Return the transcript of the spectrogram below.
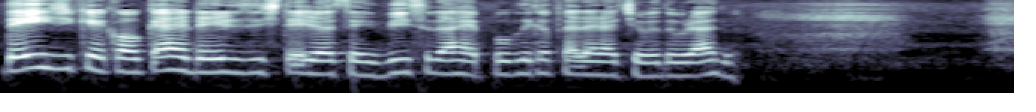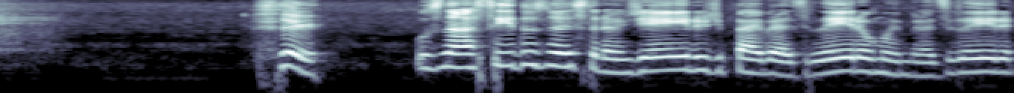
desde que qualquer deles esteja a serviço da República Federativa do Brasil. C. Os nascidos no estrangeiro, de pai brasileiro ou mãe brasileira,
